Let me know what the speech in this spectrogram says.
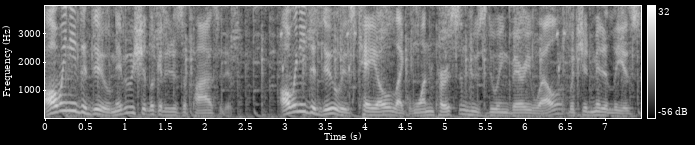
All we need to do, maybe we should look at it as a positive. All we need to do is KO like one person who's doing very well, which admittedly is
